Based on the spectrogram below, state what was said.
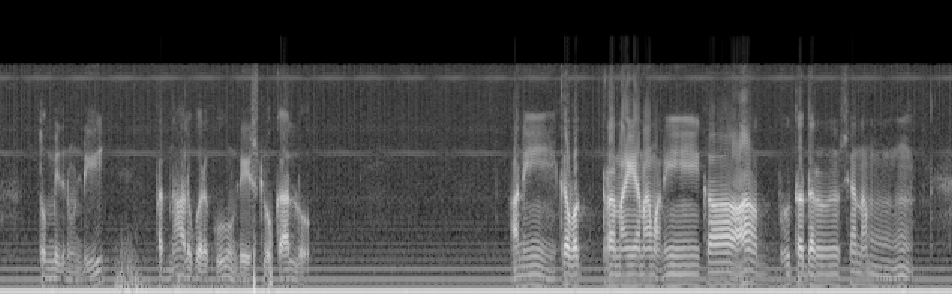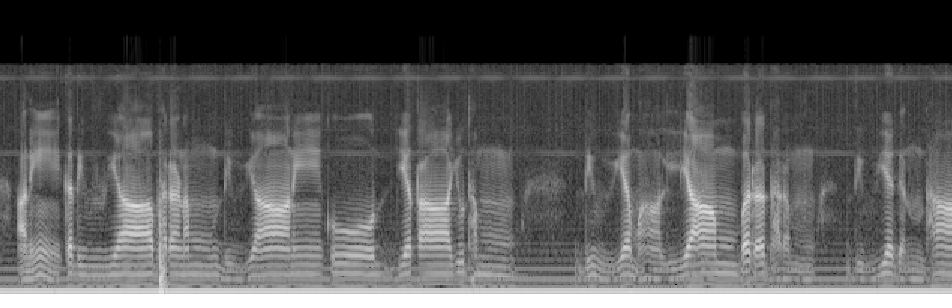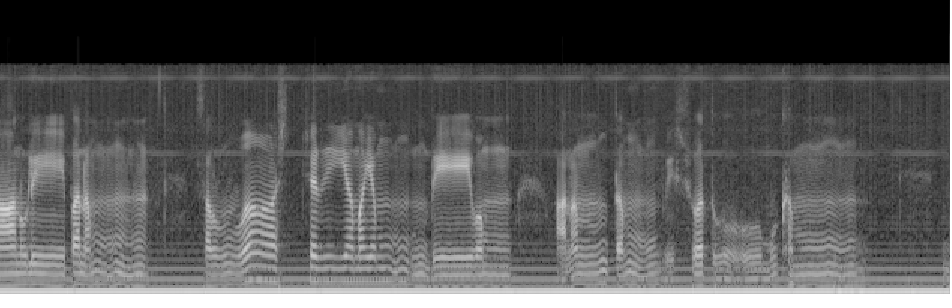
తొమ్మిది నుండి పద్నాలుగు వరకు ఉండే శ్లోకాల్లో. అనేకవక్త్రనయనమనేకాద్భుత దర్శనం అనేక దివ్యాభరణం దివ్యానేకోద్యతాయుధం. దివ్యమాల్యాంబరధరం దివ్యగంధానులేపనం సర్వాశ్చర్యమయం దేవం అనంతం విశ్వతోముఖం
